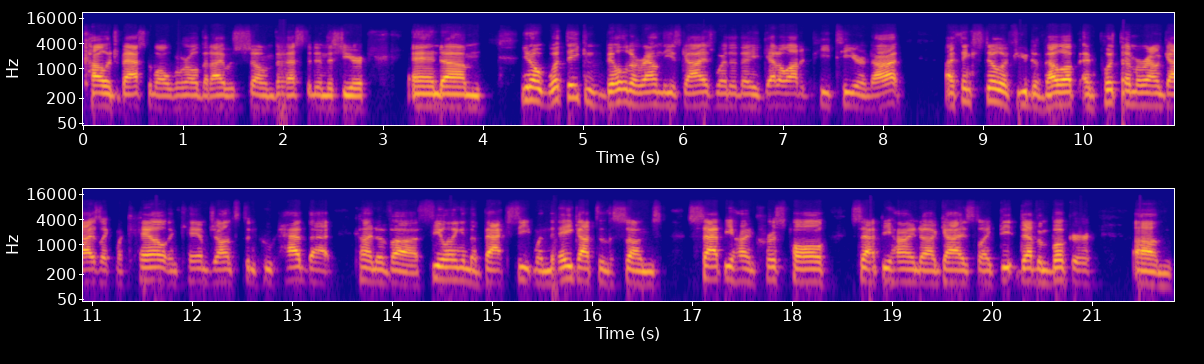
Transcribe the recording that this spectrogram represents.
college basketball world that I was so invested in this year. And, um, you know, what they can build around these guys, whether they get a lot of PT or not, I think still if you develop and put them around guys like Mikal and Cam Johnson, who had that kind of uh, feeling in the back seat when they got to the Suns, sat behind Chris Paul, sat behind uh, guys like Devin Booker. Um,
